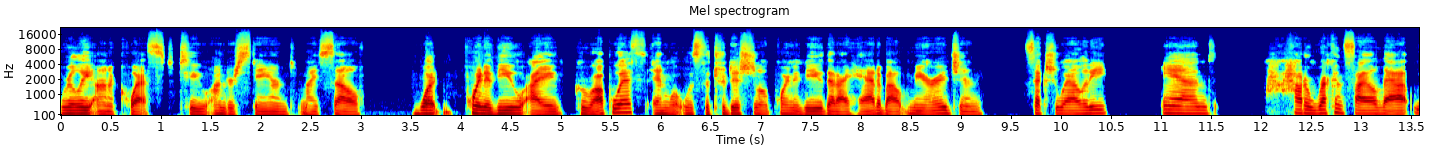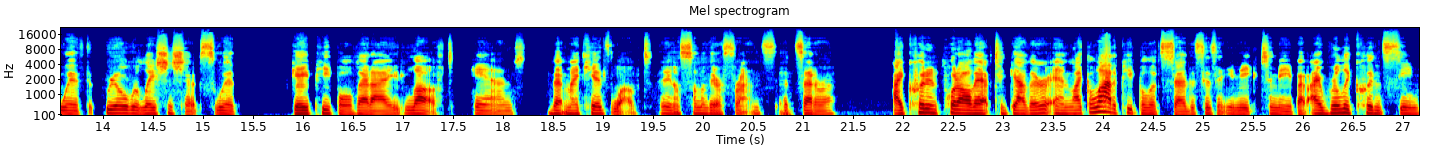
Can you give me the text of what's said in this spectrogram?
really on a quest to understand myself, what point of view I grew up with, and what was the traditional point of view that I had about marriage and sexuality, and how to reconcile that with real relationships with gay people that I loved and that my kids loved, you know, some of their friends, etc. I couldn't put all that together. And like a lot of people have said, this isn't unique to me, but I really couldn't seem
